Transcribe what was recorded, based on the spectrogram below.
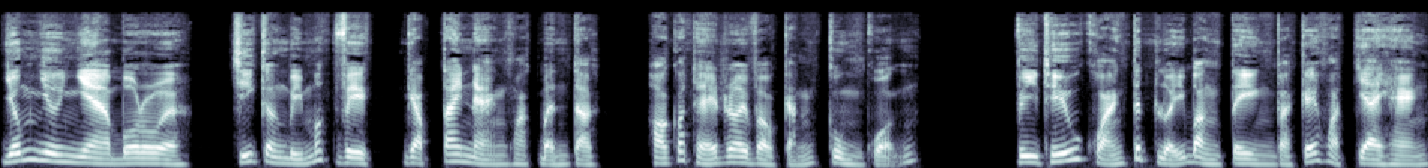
Giống như nhà borrower, chỉ cần bị mất việc, gặp tai nạn hoặc bệnh tật, họ có thể rơi vào cảnh cùng quẩn. Vì thiếu khoản tích lũy bằng tiền và kế hoạch dài hạn,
